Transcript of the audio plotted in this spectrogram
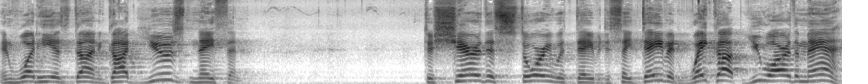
and what he has done. God used Nathan to share this story with David, to say, David, wake up, you are the man.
